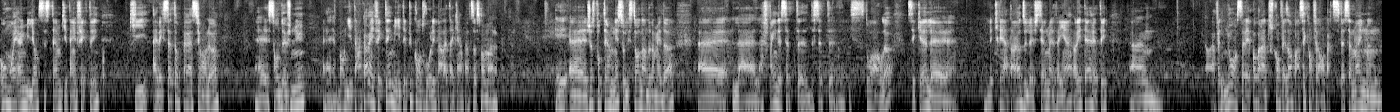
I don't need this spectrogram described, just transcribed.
au moins un million de systèmes qui étaient infectés, qui, avec cette opération-là, sont devenus bon, ils étaient encore infectés, mais ils étaient plus contrôlés par l'attaquant à partir de ce moment-là. Et euh, juste pour terminer sur l'histoire d'Andromeda, euh, la, fin de cette, histoire-là, c'est que le, créateur du logiciel malveillant a été arrêté. Euh, en fait, nous, on ne savait pas pendant tout ce qu'on faisait, on pensait qu'on on participait seulement à une,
